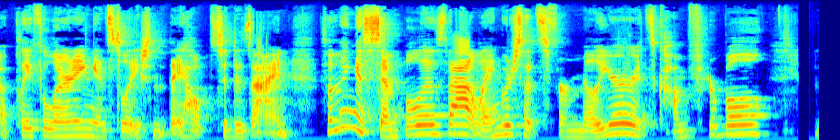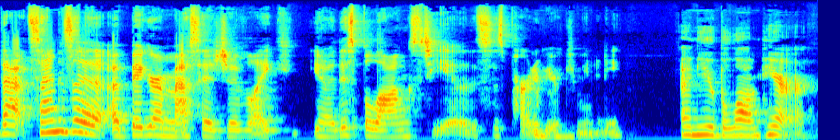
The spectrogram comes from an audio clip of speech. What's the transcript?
a playful learning installation that they helped to design. Something as simple as that, language that's familiar, it's comfortable, that sends a, a bigger message of like, you know, this belongs to you. This is part mm-hmm. of your mm-hmm. community. And you belong here.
